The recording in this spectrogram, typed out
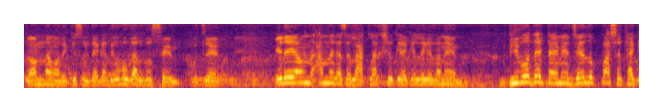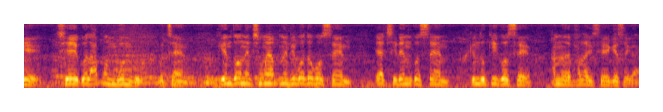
তো আপনি আমাদের কিছু টাকা দিয়ে উপকার করছেন, বুঝছেন? এটাই আপনার কাছে লাখ লাখ সুখে একে লেগে জানেন? বিপদের টাইমে যে লোক পাশে থাকে, সে হলো আপন বন্ধু, বুঝছেন? কিন্তু অনেক সময় আপনি বিপদে পড়ছেন অ্যাক্সিডেন্ট করছেন কিন্তু কি করছে? আপনার ভালো হয়েছে গেছে গা।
